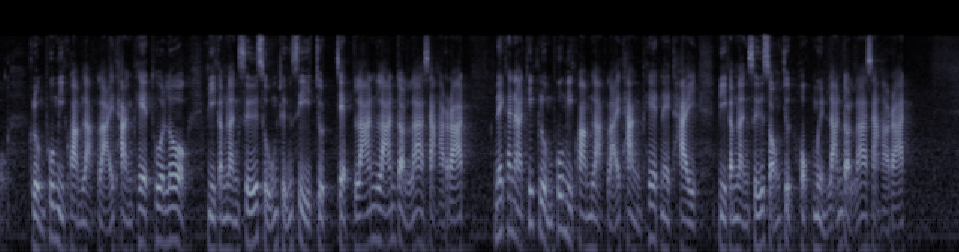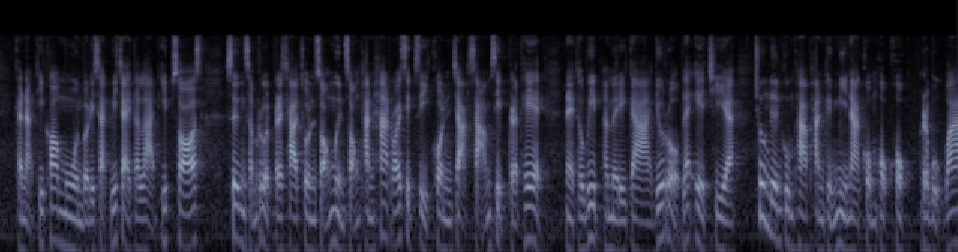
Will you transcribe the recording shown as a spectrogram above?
66 กลุ่มผู้มีความหลากหลายทางเพศทั่วโลก มีกำลังซื้อสูงถึง 4.7 ล้านล้านดอลลาร์สหรัฐ ในขณะที่กลุ่มผู้มีความหลากหลายทางเพศในไทย มีกำลังซื้อ 2.6 หมื่นล้านดอลลาร์สหรัฐ ขณะที่ข้อมูลบริษัทวิจัยตลาด Ipsos ซึ่งสำรวจประชาชน 22,514 คนจาก 30 ประเทศ ในทวีปอเมริกา ยุโรปและเอเชีย ช่วงเดือนกุมภาพันธ์ถึงมีนาคม 66 ระบุว่า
